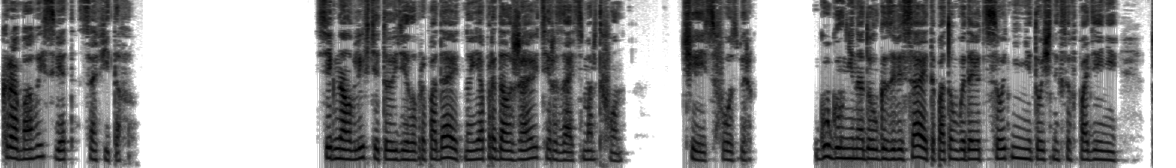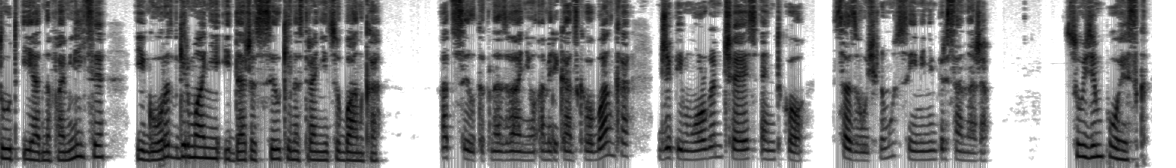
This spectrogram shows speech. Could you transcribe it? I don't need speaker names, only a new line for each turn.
Кровавый свет софитов. Сигнал в лифте то и дело пропадает, но я продолжаю терзать смартфон. Чейз Фосберг. Google ненадолго зависает, а потом выдает сотни неточных совпадений. Тут и однофамильцы, и город в Германии, и даже ссылки на страницу банка. Отсылка к названию американского банка JP Morgan Chase Co., созвучному с именем персонажа. Сузим поиск.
